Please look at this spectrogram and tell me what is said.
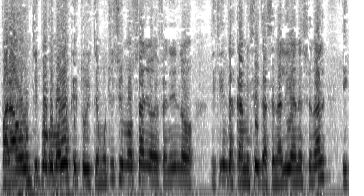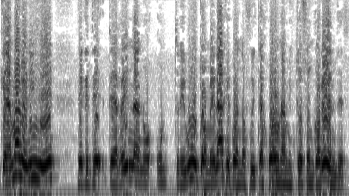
para un tipo como vos que estuviste muchísimos años defendiendo distintas camisetas en la Liga Nacional y que además venís de, que te, te rindan un tributo, homenaje cuando fuiste a jugar un amistoso en Corrientes.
